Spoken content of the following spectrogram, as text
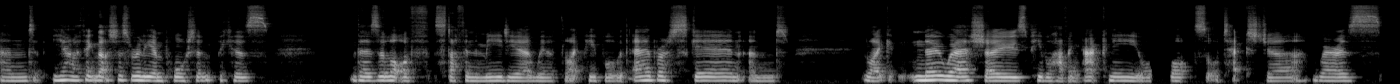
And yeah, I think that's just really important because there's a lot of stuff in the media with like people with airbrush skin and like nowhere shows people having acne or spots or texture whereas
